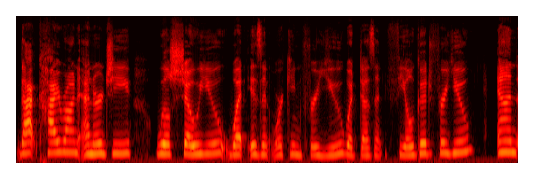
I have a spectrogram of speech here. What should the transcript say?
That Chiron energy will show you what isn't working for you, what doesn't feel good for you. And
